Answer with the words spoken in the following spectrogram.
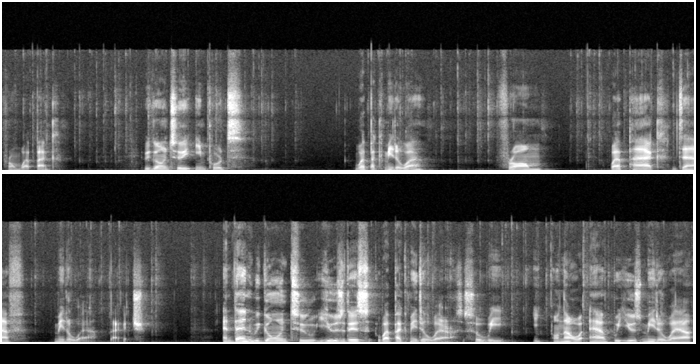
from Webpack. We're going to import Webpack middleware from Webpack Dev middleware package. And then we're going to use this Webpack middleware. So we on our app, we use middleware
